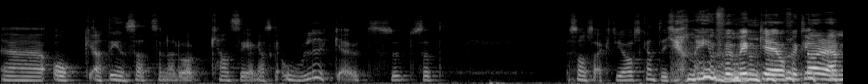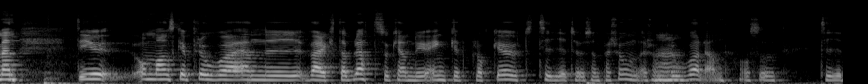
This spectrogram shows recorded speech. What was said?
Eh, och att insatserna då kan se ganska olika ut. Så, så att, som sagt, jag ska inte ge mig in för mycket och förklara det här men det är ju, om man ska prova en ny värktablett så kan du ju enkelt plocka ut 10 000 personer som Mm. provar den och så 10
